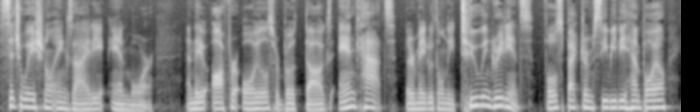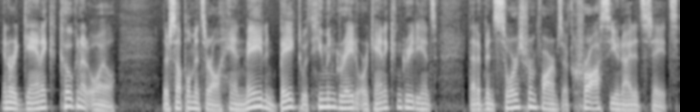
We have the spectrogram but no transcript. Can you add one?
situational anxiety, and more. And they offer oils for both dogs and cats. They're made with only two ingredients full spectrum CBD hemp oil and organic coconut oil. Their supplements are all handmade and baked with human grade organic ingredients that have been sourced from farms across the United States.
